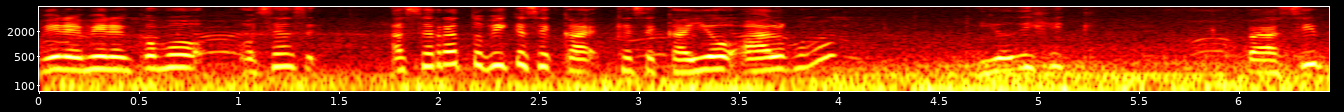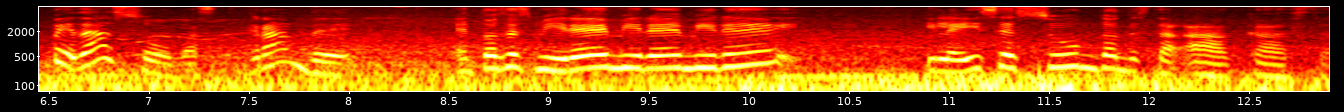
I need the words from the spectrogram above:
Miren, miren cómo, o sea, hace rato vi que se, que se cayó algo y yo dije, así pedazo, grande. Entonces miré, miré, miré y le hice zoom. ¿Dónde está? Ah, acá está.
